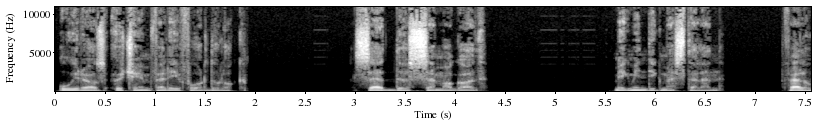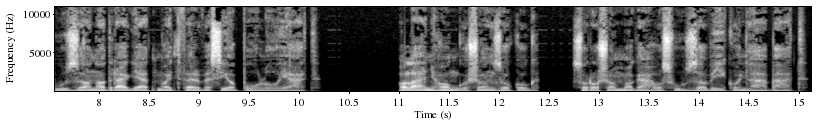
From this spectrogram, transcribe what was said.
Újra az öcsém felé fordulok. Szedd össze magad. Még mindig mesztelen. Felhúzza a nadrágját, majd felveszi a pólóját. A lány hangosan zokog, szorosan magához húzza vékony lábát.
